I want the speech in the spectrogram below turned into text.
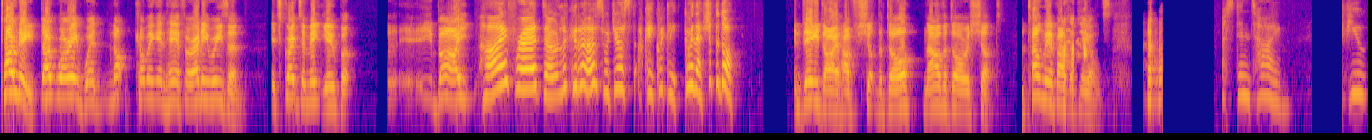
Tony, don't worry. We're not coming in here for any reason. It's great to meet you, but bye. Hi, Fred. Don't look at us. We're just okay. Quickly, go in there. Shut the door. Indeed, I have shut the door. Now the door is shut. Tell me about the deals. Just in time. If you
